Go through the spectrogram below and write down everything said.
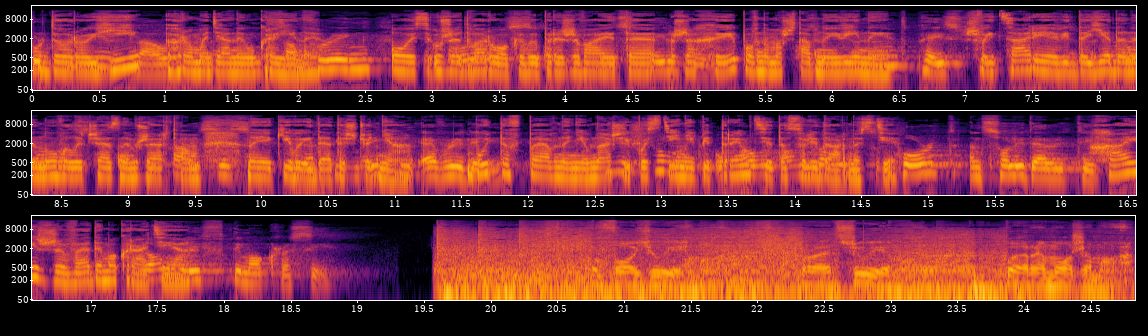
Дорогі громадяни України, ось уже два роки ви переживаєте жахи повномасштабної війни. Швейцарія віддає данину величезним жертвам, на які ви йдете щодня. Будьте впевнені в нашій постійній підтримці та солідарності. Хай живе демократія. Воюємо, працюємо, переможемо.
